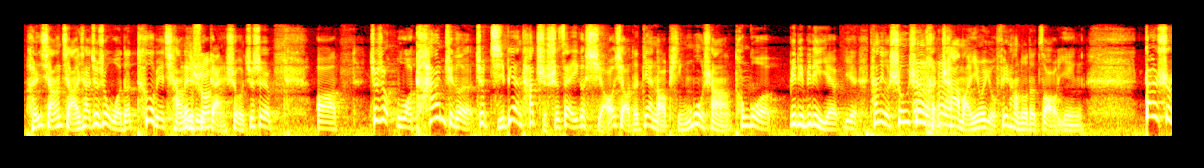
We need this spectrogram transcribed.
很想讲一下，就是我的特别强烈的一个感受，就是，呃，就是我看这个，就即便它只是在一个小小的电脑屏幕上，通过哔哩哔哩也也，它那个收声很差嘛，因为有非常多的噪音。但是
